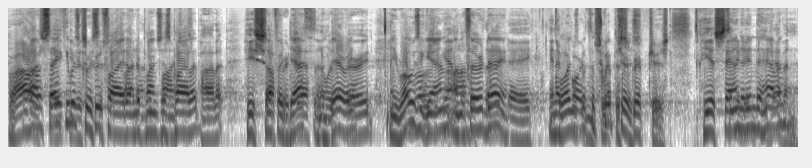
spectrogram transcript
For our, sake he was crucified under Pontius Pilate. He suffered death and was buried. He rose again on the third day, in accordance with the Scriptures. He ascended into heaven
